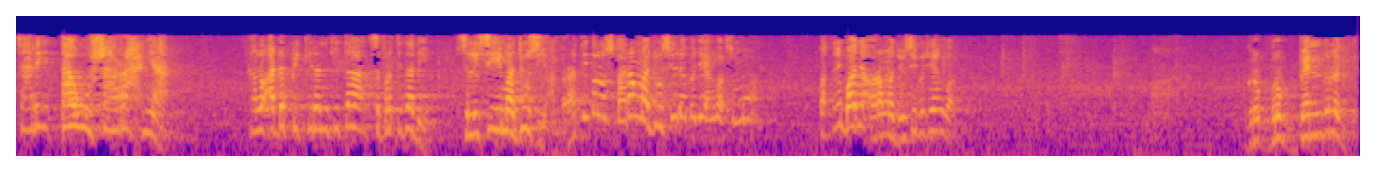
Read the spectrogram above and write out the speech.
Cari tahu syarahnya. Kalau ada pikiran kita seperti tadi. Selisih majusi. Ah, berarti kalau sekarang majusi udah berjenggot semua. Katanya banyak orang majusi berjenggot. Grup-grup band tuh lagi.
